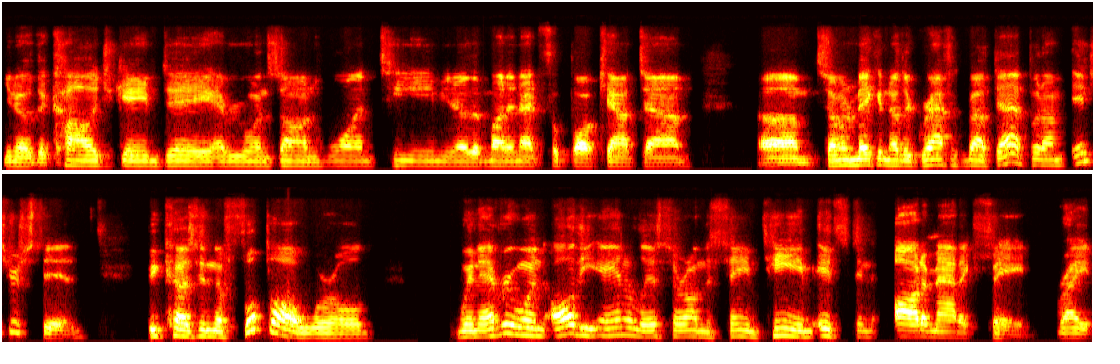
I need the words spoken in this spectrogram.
you know, the college game day, everyone's on one team, you know, the Monday night football countdown. Um, so I'm going to make another graphic about that, but I'm interested because in the football world, when everyone, all the analysts are on the same team, it's an automatic fade, right?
